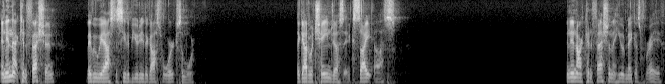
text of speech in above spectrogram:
And in that confession, maybe we ask to see the beauty of the gospel work some more. That God would change us, excite us. And in our confession, that He would make us brave.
